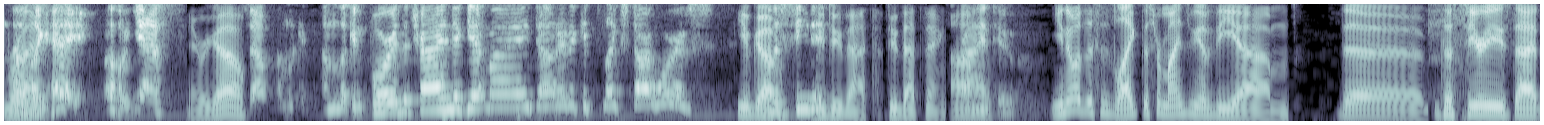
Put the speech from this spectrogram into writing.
was like, "Hey, oh yes!" There we go. So I'm looking, I'm looking forward to trying to get my daughter to get like Star Wars. You go. gonna seed You it. do that. Do that thing. Um, trying to. You know what this is like? This reminds me of the um the the series that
